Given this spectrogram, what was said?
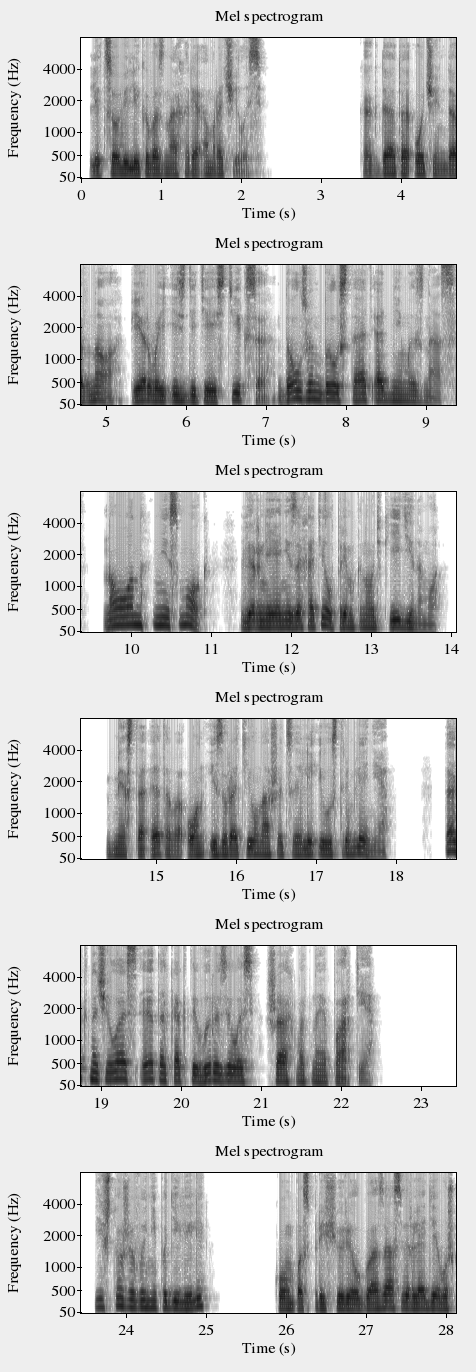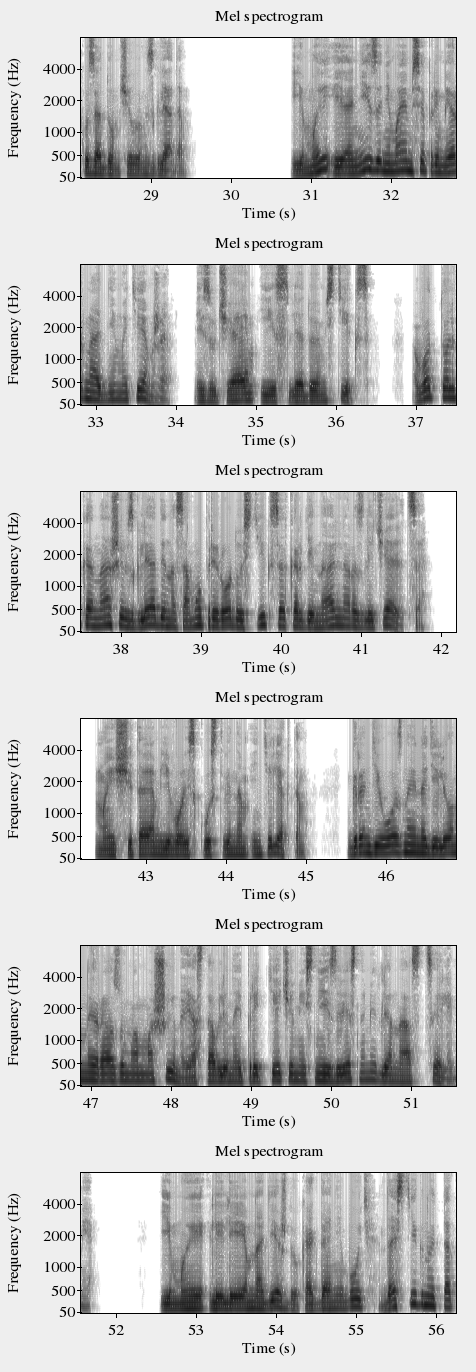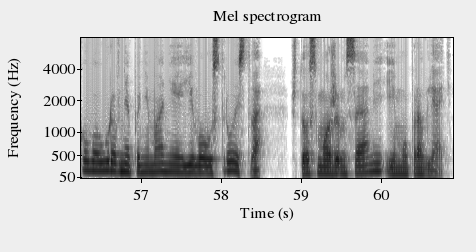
Лицо великого знахаря омрачилось. Когда-то очень давно первый из детей Стикса должен был стать одним из нас. Но он не смог, вернее, не захотел примкнуть к единому. Вместо этого он извратил наши цели и устремления. Так началась эта, как ты выразилась, шахматная партия. «И что же вы не поделили?» Компас прищурил глаза, сверля девушку задумчивым взглядом. И мы, и они занимаемся примерно одним и тем же. Изучаем и исследуем Стикс. Вот только наши взгляды на саму природу Стикса кардинально различаются. Мы считаем его искусственным интеллектом, грандиозной, наделенной разумом машиной, оставленной предтечами с неизвестными для нас целями. И мы лелеем надежду когда-нибудь достигнуть такого уровня понимания его устройства – что сможем сами им управлять.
